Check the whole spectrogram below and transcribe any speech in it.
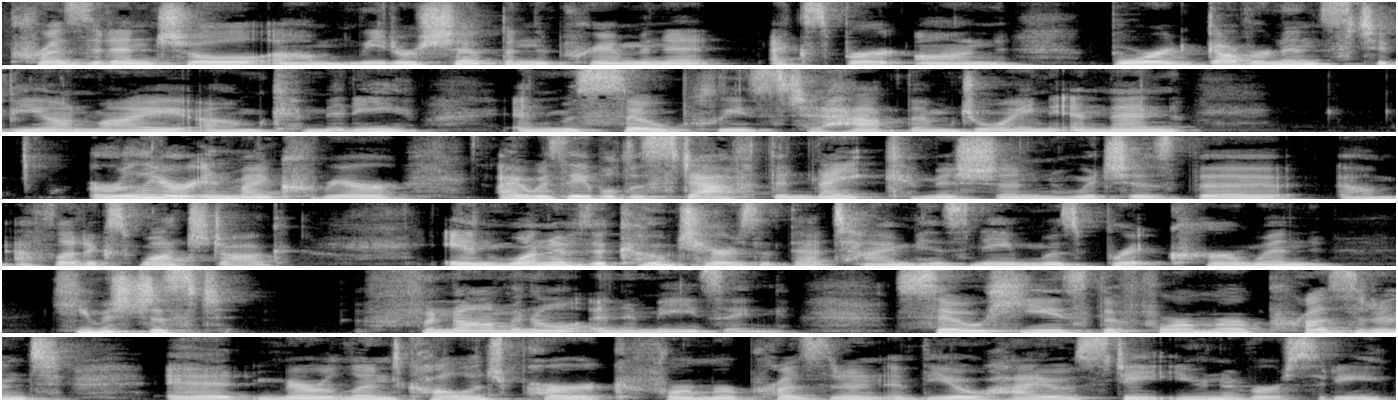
presidential um, leadership and the preeminent expert on board governance to be on my um, committee and was so pleased to have them join. And then earlier in my career, I was able to staff the Knight Commission, which is the um, athletics watchdog. And one of the co chairs at that time, his name was Brit Kirwan. He was just phenomenal and amazing. So he's the former president at Maryland College Park, former president of the Ohio State University,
